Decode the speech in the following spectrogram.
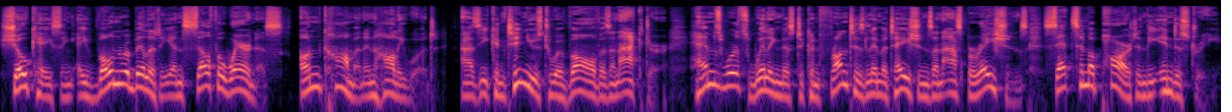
showcasing a vulnerability and self-awareness uncommon in Hollywood. As he continues to evolve as an actor, Hemsworth's willingness to confront his limitations and aspirations sets him apart in the industry.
